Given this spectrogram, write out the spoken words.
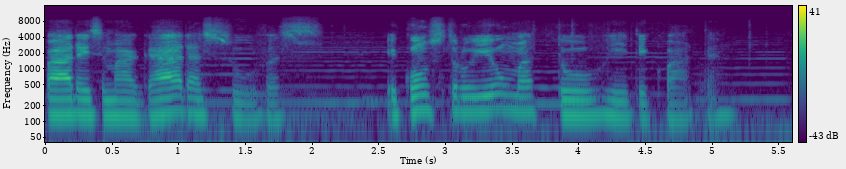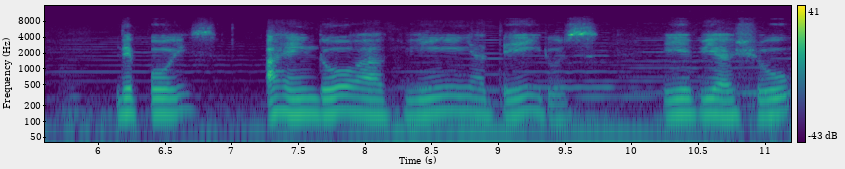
para esmagar as uvas e construiu uma torre de guarda. Depois arrendou a vinhadeiros e viajou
